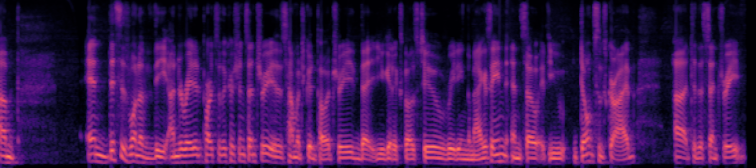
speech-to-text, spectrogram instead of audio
um, and this is one of the underrated parts of the Christian Century is how much good poetry that you get exposed to reading the magazine. And so if you don't subscribe uh, to the Century,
